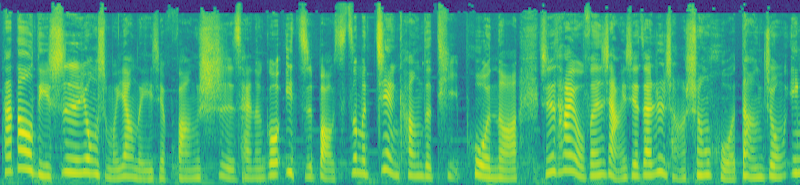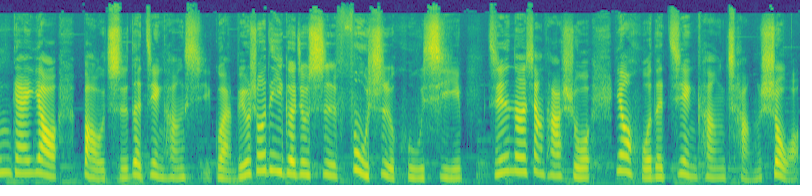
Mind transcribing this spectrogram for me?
他到底是用什么样的一些方式才能够一直保持这么健康的体魄呢？其实他有分享一些在日常生活当中应该要保持的健康习惯，比如说第一个就是腹式呼吸。其实呢，像他说要活得健康长寿哦，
